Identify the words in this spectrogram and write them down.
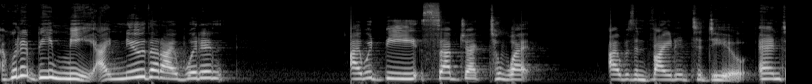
I wouldn't be me. I knew that I wouldn't, I would be subject to what I was invited to do. And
